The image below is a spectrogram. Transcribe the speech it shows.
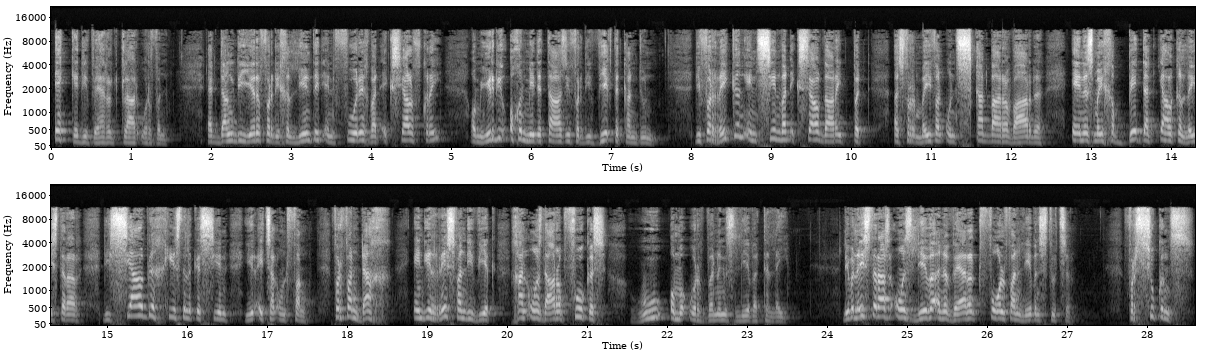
Ek het die wêreld klaar oorwin. Ek dank die Here vir die geleentheid en voorreg wat ek self kry om hierdie oggendmeditasie vir die week te kan doen. Die verryking en seën wat ek self daaruit put, is vir my van onskatbare waarde en is my gebed dat elke luisteraar dieselfde geestelike seën hieruit sal ontvang. Vir vandag en die res van die week gaan ons daarop fokus hoe om 'n oorwinningslewe te lei. Liewe luisteraars, ons lewe in 'n wêreld vol van lewenstoetse, versoekings,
